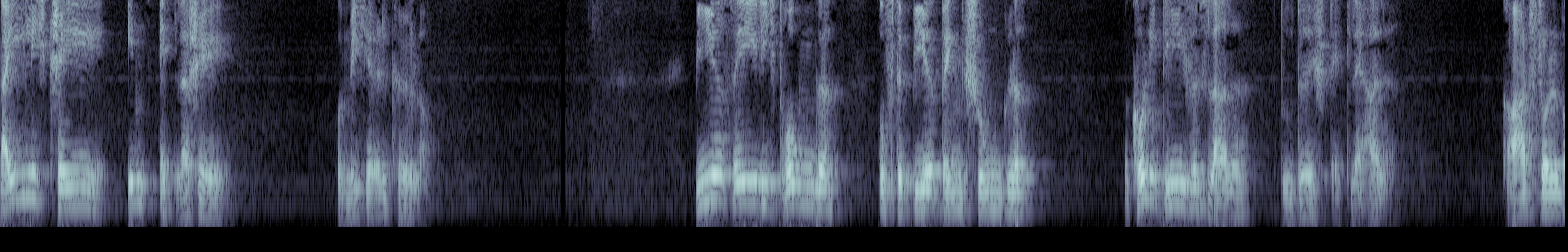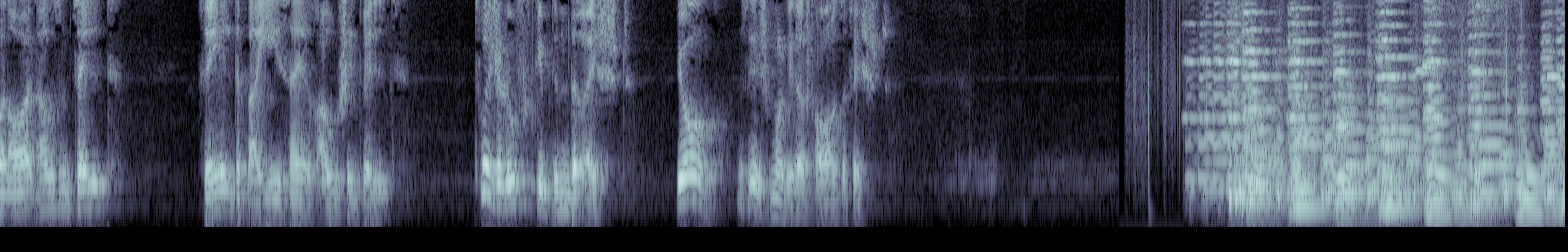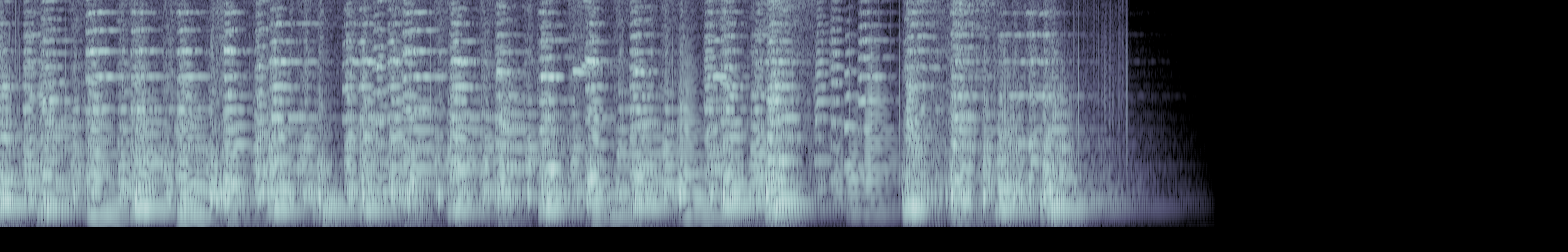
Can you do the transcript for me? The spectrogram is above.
Neulich geschehen in Etlasche von Michael Köhler. Bier selig trunke, auf der Bierbank schunkle, ein kollektives Lalle, du durch Städtle Halle. Grad stolpert ein aus dem Zelt, Rehl dabei sei Rausch in die Welt. Frische Luft gibt ihm der Rest. Jo, es ist mal wieder Straßefest.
